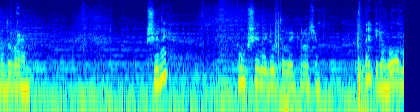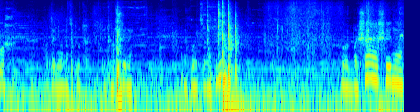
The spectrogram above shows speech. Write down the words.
надуваем шины, пумп шины люфтовые, короче, при переломах. Вот они у нас тут, эти вот шины находятся внутри. Вот большая шина,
